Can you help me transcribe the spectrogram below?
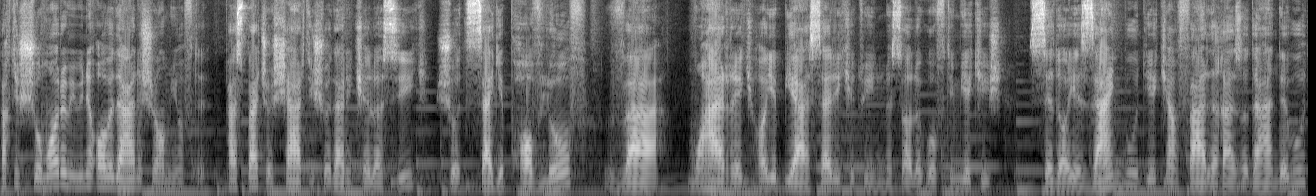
وقتی شما رو می‌بینه آب دهنش را میافته. پس بچه شرطی شدن کلاسیک شد سگ پاولوف و محرک های بی اثری که تو این مثال گفتیم یکیش صدای زنگ بود یکم فرد غذا دهنده بود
